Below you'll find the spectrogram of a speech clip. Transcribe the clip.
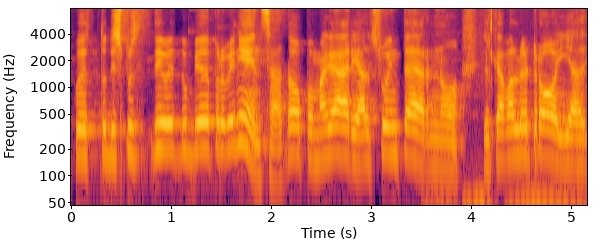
questo dispositivo di dubbia provenienza. Dopo magari al suo interno il cavallo di Troia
